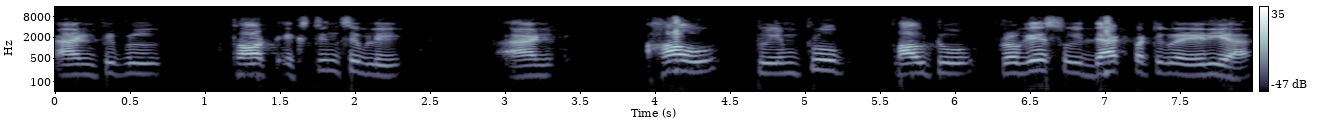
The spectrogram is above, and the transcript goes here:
and people thought extensively and how to improve how to progress with that particular area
